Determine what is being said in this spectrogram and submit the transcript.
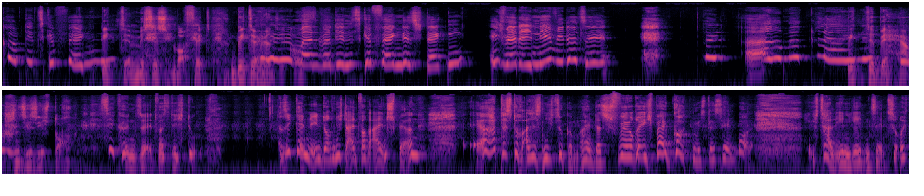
kommt ins Gefängnis. Bitte, Mrs. Moffat, bitte hören Sie auf. Man wird ins Gefängnis stecken. Ich werde ihn nie wiedersehen. Mein armer Kleiner. Bitte beherrschen Sie sich doch. Sie können so etwas nicht tun. Sie können ihn doch nicht einfach einsperren. Er hat das doch alles nicht so gemeint, das schwöre ich bei Gott, Mr. Sanborn. Ich zahle Ihnen jeden Cent zurück.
